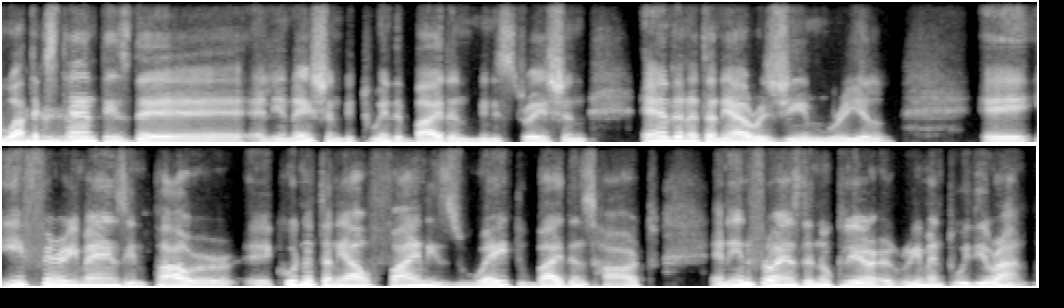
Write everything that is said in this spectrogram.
To what mm-hmm. extent is the alienation between the Biden administration and the Netanyahu regime real? Uh, if he remains in power, uh, could Netanyahu find his way to Biden's heart and influence the nuclear agreement with Iran?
